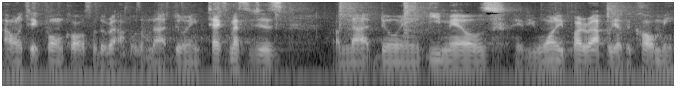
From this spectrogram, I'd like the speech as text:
I only take phone calls for the raffles. I'm not doing text messages. I'm not doing emails. If you want to be part of the raffle, you have to call me.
